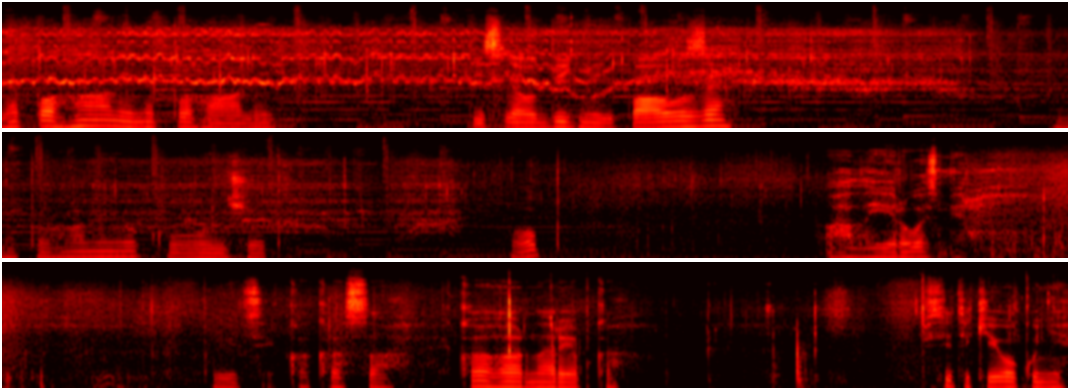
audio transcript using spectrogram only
Непоганий, непоганий. Після обідньої паузи. Непоганий окунчик. Оп. Але і розмір. Дивіться, яка краса, яка гарна рибка. Всі такі окуні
